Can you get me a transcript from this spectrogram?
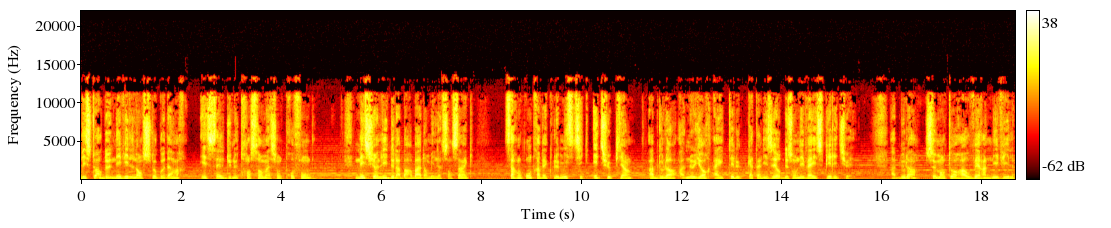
L'histoire de Neville Lancelot Goddard est celle d'une transformation profonde. Né sur l'île de la Barbade en 1905, sa rencontre avec le mystique éthiopien Abdullah à New York a été le catalyseur de son éveil spirituel. Abdullah, ce mentor a ouvert à Neville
